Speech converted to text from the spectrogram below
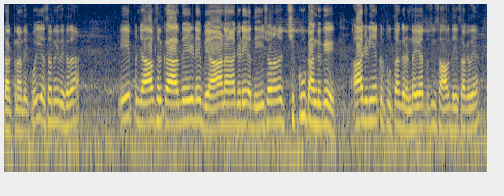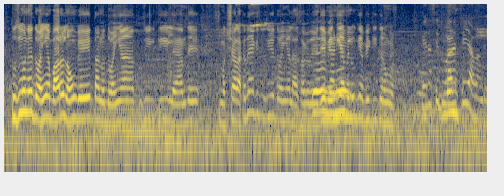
ਡਾਕਟਰਾਂ ਤੇ ਕੋਈ ਅਸਰ ਨਹੀਂ ਦਿਖਦਾ। ਇਹ ਪੰਜਾਬ ਸਰਕਾਰ ਦੇ ਜਿਹੜੇ ਬਿਆਨ ਆ, ਜਿਹੜੇ ਆਦੇਸ਼ ਆ, ਉਹਨਾਂ ਨੂੰ ਛਿੱਕੂ ਟੰਗ ਕੇ ਆ ਜਿਹੜੀਆਂ ਕਰਤੂਤਾਂ ਕਰਨ ਡਏ ਆ ਤੁਸੀਂ ਸਾਫ਼ ਦੇ ਸਕਦੇ ਆ। ਤੁਸੀਂ ਹੁਣ ਇਹ ਦਵਾਈਆਂ ਬਾਹਰੋਂ ਲਓਗੇ ਤੁਹਾਨੂੰ ਦਵਾਈਆਂ ਤੁਸੀਂ ਕੀ ਲੈਣ ਦੇ ਸਮਕਸ਼ਾ ਰੱਖਦੇ ਆ ਕਿ ਤੁਸੀਂ ਇਹ ਦਵਾਈਆਂ ਲੈ ਸਕਦੇ ਹੋ? ਜੇ ਮਹਿੰਗੀਆਂ ਮਿਲੂਗੀਆਂ ਫਿਰ ਕੀ ਕਰੋਗੇ? ਫਿਰ ਅਸੀਂ ਦੁਬਾਰਾ ਇੱਥੇ ਹੀ ਆਵਾਂਗੇ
